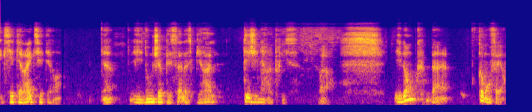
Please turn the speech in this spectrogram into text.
etc., etc. Hein. et donc j'appelais ça la spirale dégénératrice. Voilà. Et donc, ben, comment faire?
